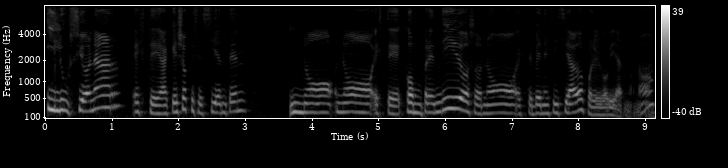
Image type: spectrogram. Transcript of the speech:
ilusionar este, a aquellos que se sienten no, no este, comprendidos o no este, beneficiados por el gobierno, ¿no?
